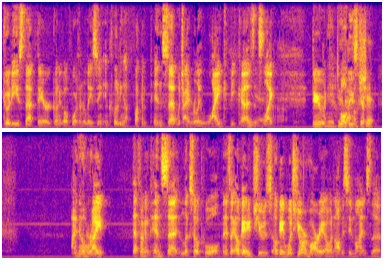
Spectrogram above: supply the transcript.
goodies that they're going to go forth and releasing, including a fucking pin set, which I really like because it's like dude. All that. these oh different. shit! I know, right? That fucking pin set looks so cool, and it's like, okay, choose. Okay, what's your Mario? And obviously, mine's the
